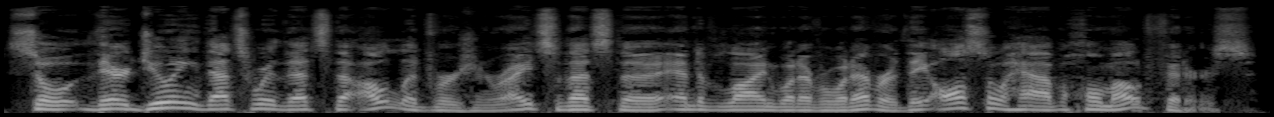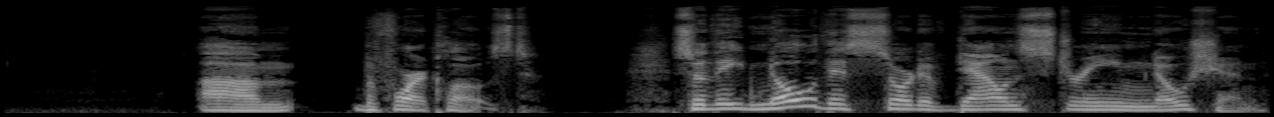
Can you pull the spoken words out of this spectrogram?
So they're doing that's where that's the outlet version, right? So that's the end of line, whatever, whatever. They also have home outfitters um, before it closed. So they know this sort of downstream notion,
